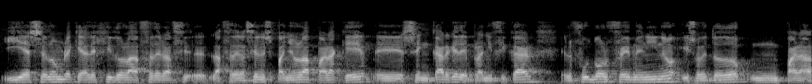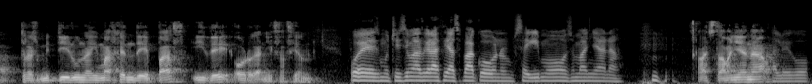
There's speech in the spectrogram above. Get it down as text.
y es el hombre que ha elegido la Federación, la Federación Española para que eh, se encargue de planificar el fútbol femenino y sobre todo mm, para transmitir una imagen de paz y de organización. Pues muchísimas gracias Paco, seguimos mañana. Hasta mañana. Hasta luego.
